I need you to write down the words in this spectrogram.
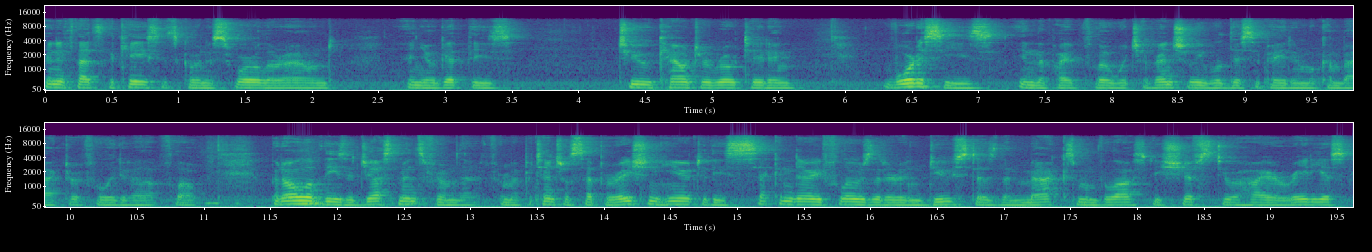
And if that's the case, it's going to swirl around and you'll get these two counter-rotating vortices in the pipe flow, which eventually will dissipate and will come back to a fully developed flow. But all of these adjustments from, the, from a potential separation here to these secondary flows that are induced as the maximum velocity shifts to a higher radius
